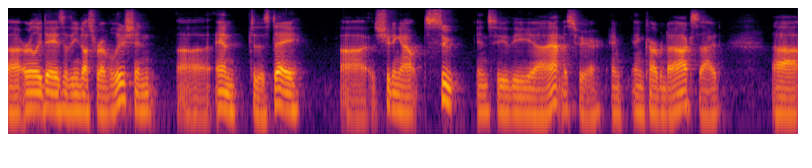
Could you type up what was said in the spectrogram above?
uh, early days of the Industrial Revolution, uh, and to this day, uh, shooting out soot into the uh, atmosphere and, and, carbon dioxide, uh,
